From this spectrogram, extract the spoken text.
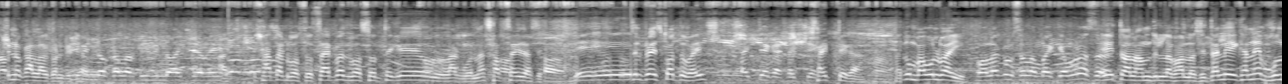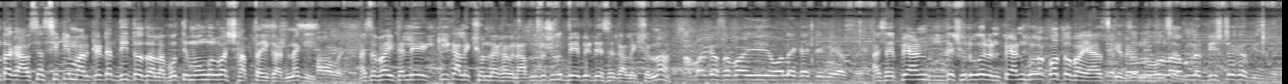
একশো কালার কোয়ান্টিটি বিভিন্ন কালার বিভিন্ন আইটেম সাত আট বছর চার পাঁচ বছর থেকে লাগবে না? সব সাইজ আছে। এই প্রাইস কত ভাই? ষাট টাকা ষাট টাকা। এরকম বাবুল ভাই। ওয়ালাইকুম সালাম ভাই কেমন আছে এই তো আলহামদুলিল্লাহ ভালো আছি। তাহলে এখানে ভুলতা গাউসা সিটি মার্কেটের দ্বিতীয় তলা প্রতি মঙ্গলবার সাপ্তাহিক হাট নাকি? হ্যাঁ আচ্ছা ভাই তাহলে কি কালেকশন দেখাবেন? আপনি তো শুধু বেবি ড্রেসের কালেকশন না? আমার কাছে ভাই অনেক আইটেমই আছে। আচ্ছা প্যান্ট দিয়ে শুরু করবেন। প্যান্টগুলো কত ভাই আজকের জন্য হোলসেল আপনার বিশ টাকা পিস ভাই।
